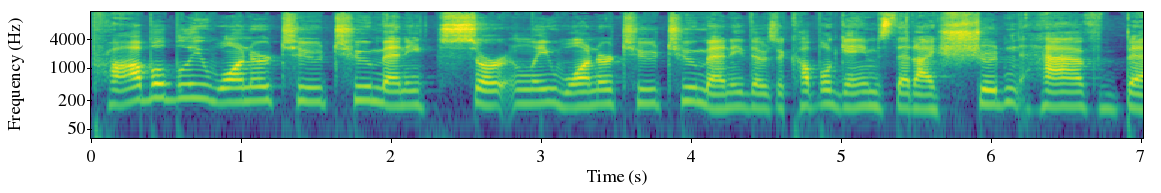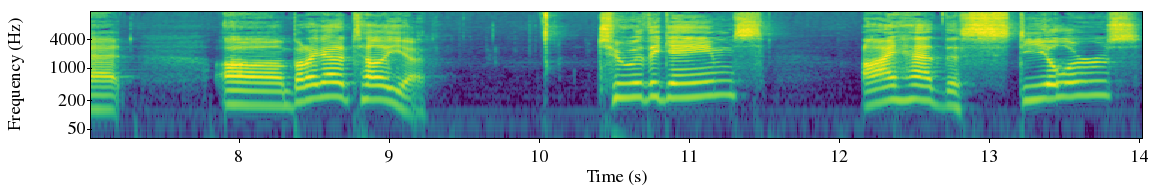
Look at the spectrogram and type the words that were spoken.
Probably one or two too many. Certainly one or two too many. There's a couple games that I shouldn't have bet. Um, but I got to tell you, two of the games, I had the Steelers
